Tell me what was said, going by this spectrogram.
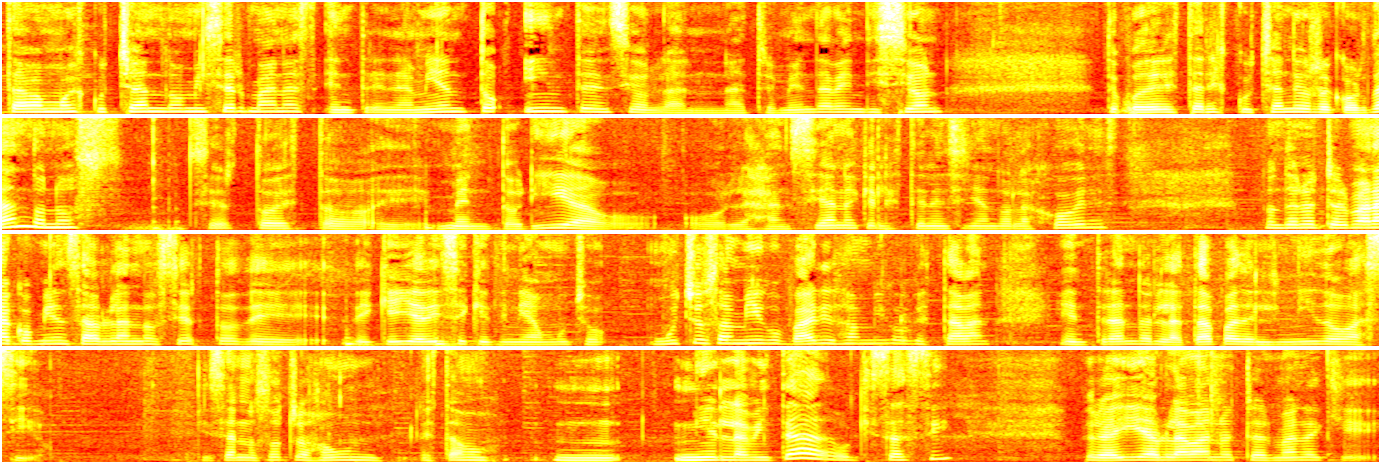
Estábamos escuchando, mis hermanas, entrenamiento, intención, una tremenda bendición de poder estar escuchando y recordándonos, ¿cierto? Esto, eh, mentoría o, las ancianas que le estén enseñando a las jóvenes, donde nuestra hermana comienza hablando, ¿cierto?, de, que ella dice que tenía mucho, muchos amigos, varios amigos que estaban entrando en la etapa del nido vacío. Quizás nosotros aún estamos ni en la mitad, o quizás sí, pero ahí hablaba nuestra hermana que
